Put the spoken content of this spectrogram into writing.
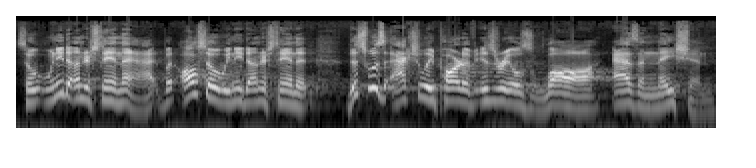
So we need to understand that, but also we need to understand that this was actually part of Israel's law as a nation.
